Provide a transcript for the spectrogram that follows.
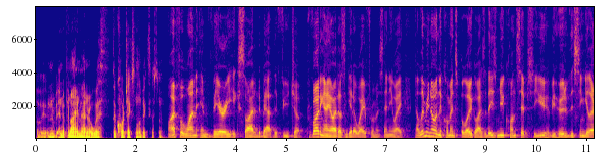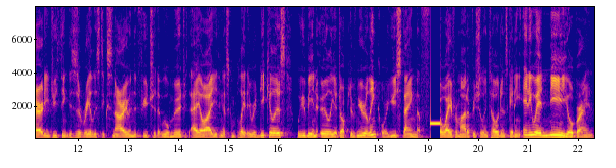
in a benign manner with the cortex and limbic system. I, for one, am very excited about the future, providing AI doesn't get away from us anyway. Now, let me know in the comments below, guys. Are these new concepts for you? Have you heard of this singularity? Do you think this is a realistic scenario in the future that we'll merge with AI? Do You think it's completely ridiculous? Will you be an early adopter of Neuralink, or are you staying the f away from artificial intelligence getting anywhere near your brain.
